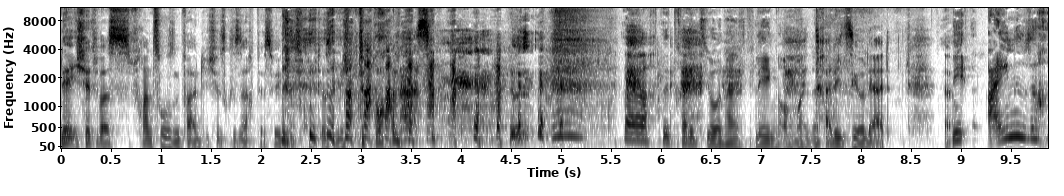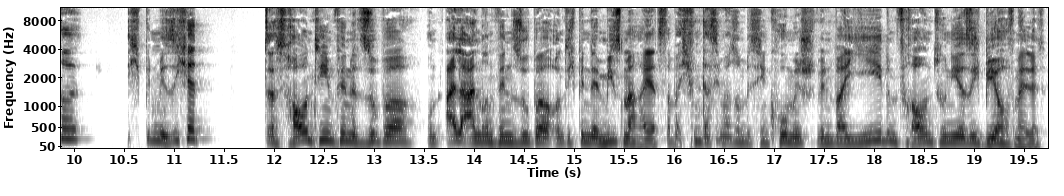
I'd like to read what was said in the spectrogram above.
Nee, ich hätte was Franzosenfeindliches gesagt, deswegen ist gut, dass du mich unterbrochen hast. Ach, die Tradition halt. Pflegen auch mal, ne? Tradition, hat. Ja. Nee, eine Sache, ich bin mir sicher, das Frauenteam findet super und alle anderen finden super und ich bin der Miesmacher jetzt, aber ich finde das immer so ein bisschen komisch, wenn bei jedem Frauenturnier sich Bierhoff meldet.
